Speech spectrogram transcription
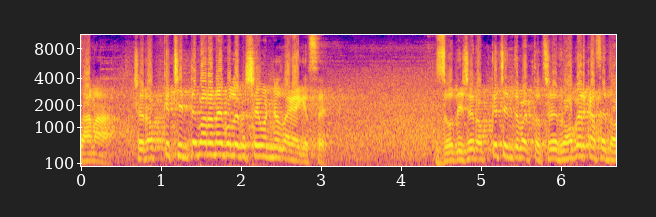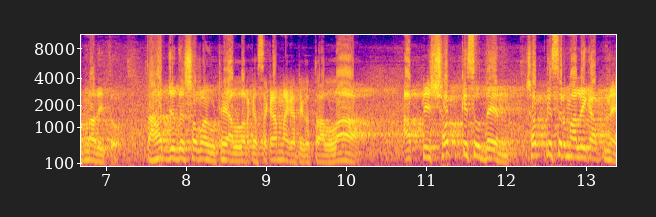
জানা। সে রবকে চিনতে পারে নাই বলে সে অন্য জায়গায় গেছে। যদি সে রবকে চিনতে পারতো, সে রবের কাছে ধর্ণা দিত। তাহাজ্জুদের সময় উঠে আল্লাহর কাছে কান্নাকাটি করতো, আল্লাহ আপনি সব কিছু দেন সব কিছুর মালিক আপনি।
